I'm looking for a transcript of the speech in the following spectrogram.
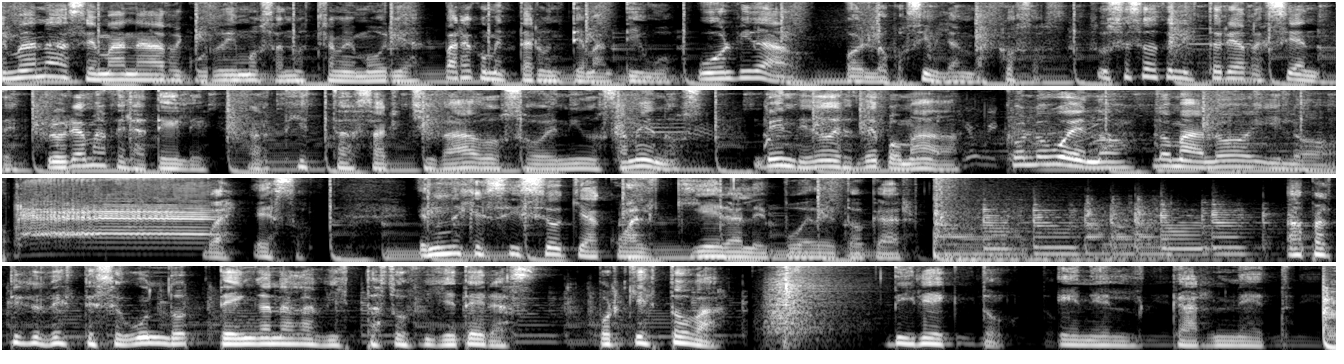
Semana a semana recurrimos a nuestra memoria para comentar un tema antiguo u olvidado, o en lo posible ambas cosas. Sucesos de la historia reciente, programas de la tele, artistas archivados o venidos a menos, vendedores de pomada, con lo bueno, lo malo y lo... Bueno, eso. En un ejercicio que a cualquiera le puede tocar. A partir de este segundo, tengan a la vista sus billeteras, porque esto va directo en el carnet.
